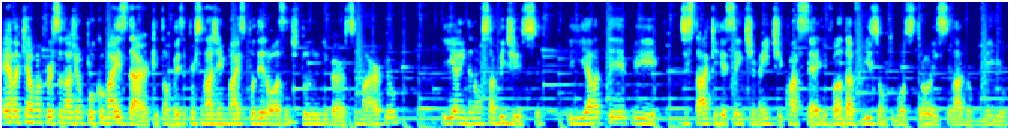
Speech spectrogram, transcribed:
ela que é uma personagem um pouco mais dark, talvez a personagem mais poderosa de todo o universo Marvel, e ainda não sabe disso. E ela teve destaque recentemente com a série WandaVision, que mostrou esse lado meio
